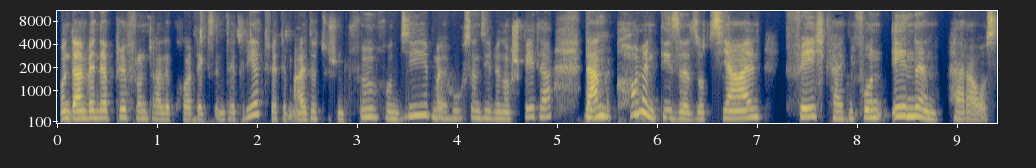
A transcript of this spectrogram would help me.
Und dann, wenn der präfrontale Kortex integriert wird, im Alter zwischen fünf und sieben, bei Hochsensibel noch später, dann mhm. kommen diese sozialen Fähigkeiten von innen heraus.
